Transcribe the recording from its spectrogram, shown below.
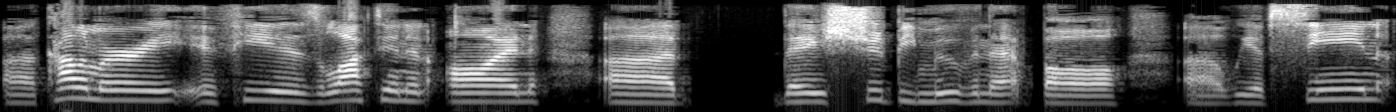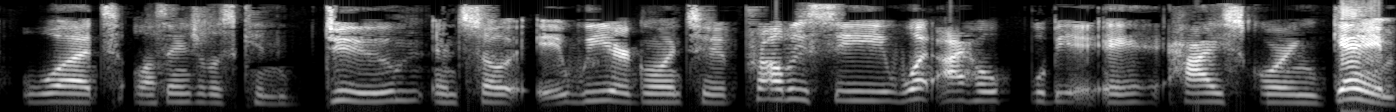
uh, Kyler Murray if he is locked in and on. They should be moving that ball. Uh, we have seen what Los Angeles can do, and so it, we are going to probably see what I hope will be a, high scoring game.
